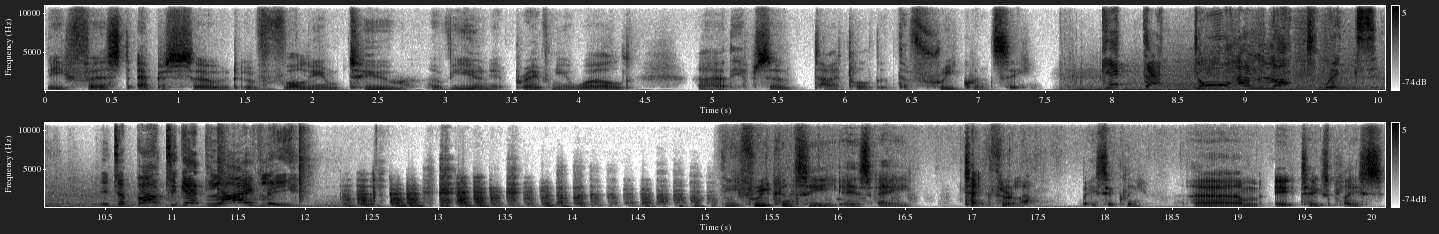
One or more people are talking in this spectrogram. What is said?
the first episode of Volume 2 of Unit Brave New World, uh, the episode titled The Frequency. Get that door unlocked, Rix! It's about to get lively! The Frequency is a tech thriller, basically. Um, it takes place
